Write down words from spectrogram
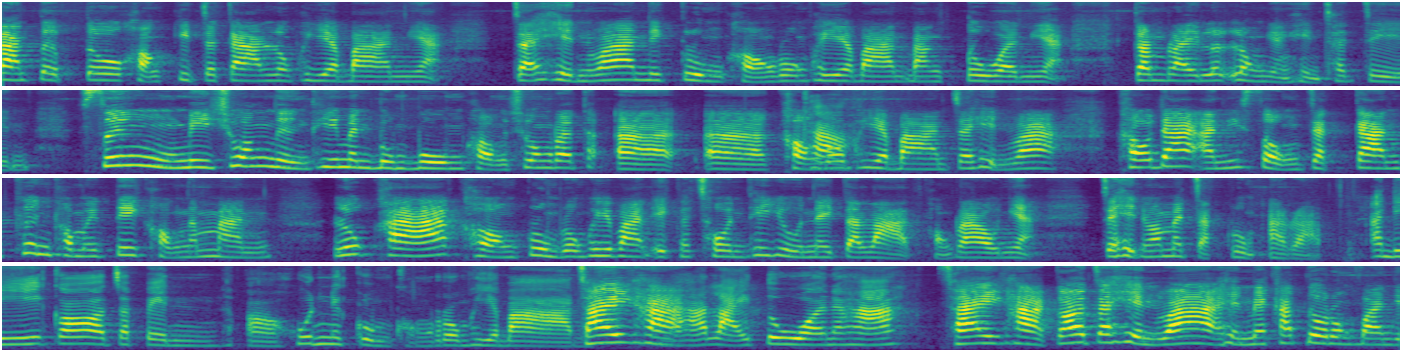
การเติบโตของกิจการโรงพยาบาลเนี่ย จะเห็นว่าในกลุ่มของโรงพยาบาลบางตัวเนี่ยกำไรลดลงอย่างเห็นชัดเจน ซึ่งมีช่วงหนึ่งที่มันบูมบูมๆของช่วงรัฐอ่าอ่าของค่ะโรงพยาบาลจะเห็นว่าเขาได้อานิสงส์จากการขึ้นคอมมิ n ตี้ของน้ำมัน ลูกค้าของกลุ่มโรงพยาบาลเอกชนที่อยู่ในตลาดของเราเนี่ยจะเห็นว่ามาจากกลุ่มอาหรับ อันนี้ก็จะเป็นเอ่อหุ้นในกลุ่มของโรงพยาบาลใช่ค่ะนะคะหลายตัวนะคะ ใช่ค่ะ ก็จะเห็นว่าเห็นไหมคะตัวโรงพยาบาลใ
